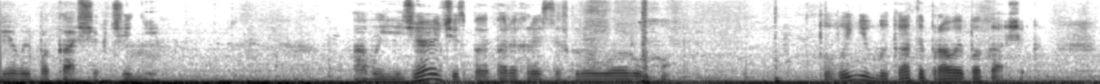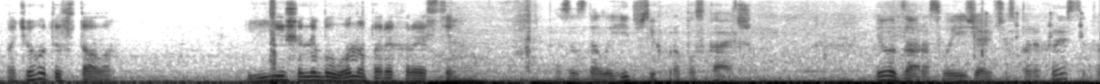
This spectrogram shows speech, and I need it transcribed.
лівий показчик, чи ні. А виїжджаючи з перехрестя з кругового руху, повинні вмикати правий показчик. А чого ти встала? Її ще не було на перехресті. Заздалегідь всіх пропускаєш. І от зараз, виїжджаючи з перехрестя, то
